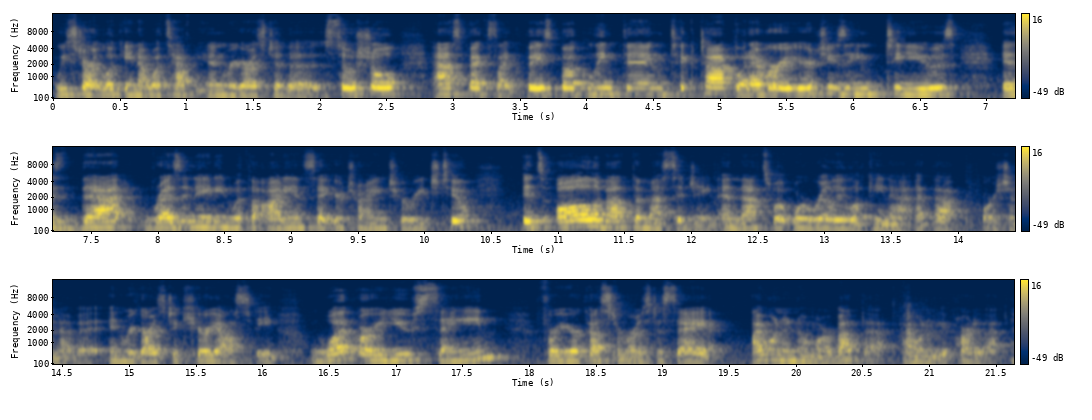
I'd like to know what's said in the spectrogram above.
We start looking at what's happening in regards to the social aspects like Facebook, LinkedIn, TikTok, whatever you're choosing to use. Is that resonating with the audience that you're trying to reach to? It's all about the messaging, and that's what we're really looking at at that portion of it in regards to curiosity. What are you saying for your customers to say, I want to know more about that. I want to be a part of that.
